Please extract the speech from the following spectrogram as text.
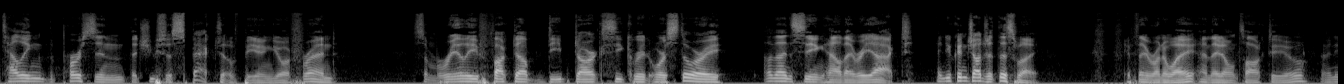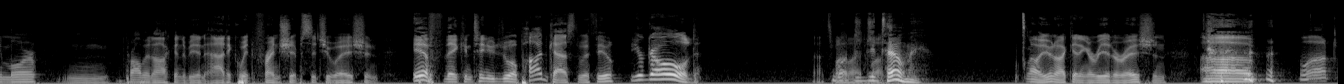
telling the person that you suspect of being your friend some really fucked up, deep, dark secret or story, and then seeing how they react. And you can judge it this way. If they run away and they don't talk to you anymore, mm, probably not going to be an adequate friendship situation. If they continue to do a podcast with you, you're gold. That's my What did you lesson. tell me? Oh, you're not getting a reiteration. Uh, What?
